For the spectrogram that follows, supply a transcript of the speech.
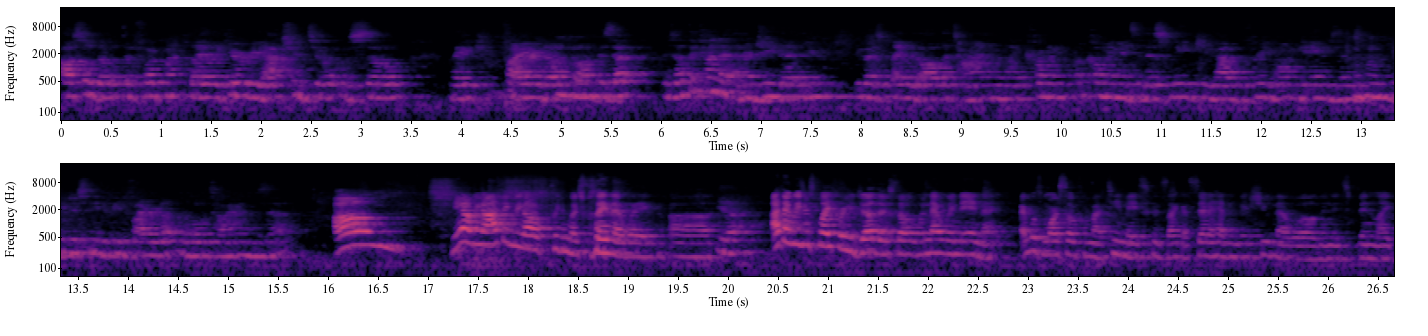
also the, the four-point play, like your reaction to it was so, like, fired up. Um, is that, is that the kind of energy that you, you guys play with all the time? Like coming, uh, coming into this week, you have the three home games and Mhm. you just need to be fired up the whole time, is that? Yeah, we, I think we all pretty much play that way. Uh, Yeah, I think we just play for each other. So when that went in, I, it was more so for my teammates because, like I said, I haven't been shooting that well, and it's been like,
